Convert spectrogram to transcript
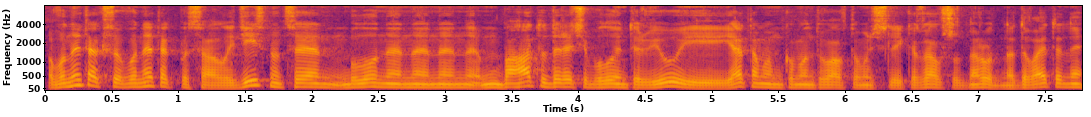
Вони так вони так писали. Дійсно, це було не, не, не, не багато, до речі, було інтерв'ю, і я там їм коментував в тому числі і казав, що народ, не давайте не,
